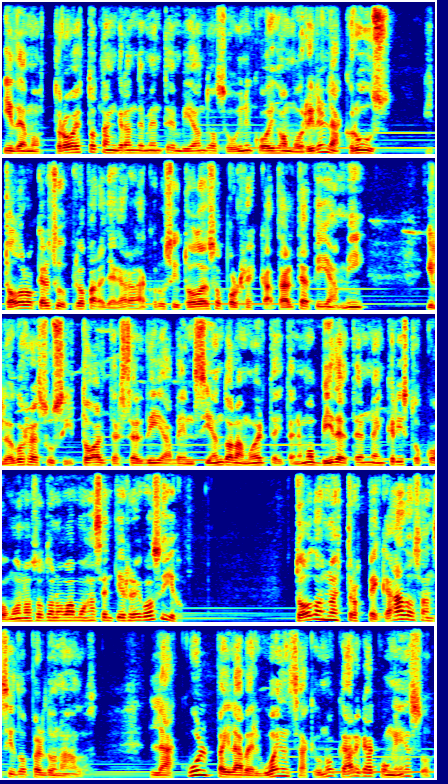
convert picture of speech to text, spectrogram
y demostró esto tan grandemente enviando a su único hijo a morir en la cruz y todo lo que Él sufrió para llegar a la cruz y todo eso por rescatarte a ti y a mí y luego resucitó al tercer día venciendo a la muerte y tenemos vida eterna en Cristo, ¿cómo nosotros no vamos a sentir regocijo? Todos nuestros pecados han sido perdonados. La culpa y la vergüenza que uno carga con eso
